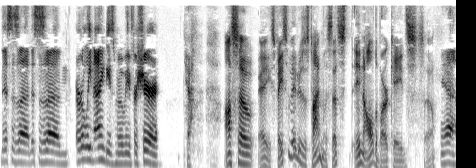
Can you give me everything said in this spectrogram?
This is a this is a early '90s movie for sure. Yeah. Also, hey, Space Invaders is timeless. That's in all the barcades. So Yeah.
